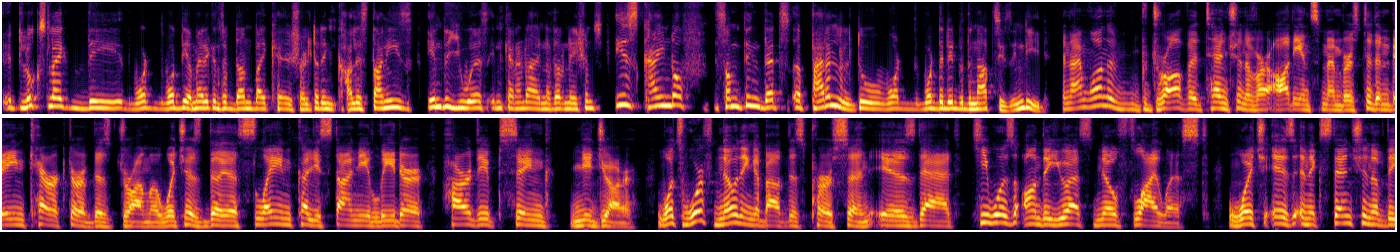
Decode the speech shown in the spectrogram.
it looks like the what what the Americans have done by sheltering Khalistanis in the US, in Canada, and other nations is kind of something that's a parallel to what what they did with the Nazis. Indeed. And I want to draw the attention of our audience members to the main character of this drama, which is the slain Khalistani leader Hardeep Singh Nijjar. What's worth noting about this person is that he was on the US no fly list, which is an extension of the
